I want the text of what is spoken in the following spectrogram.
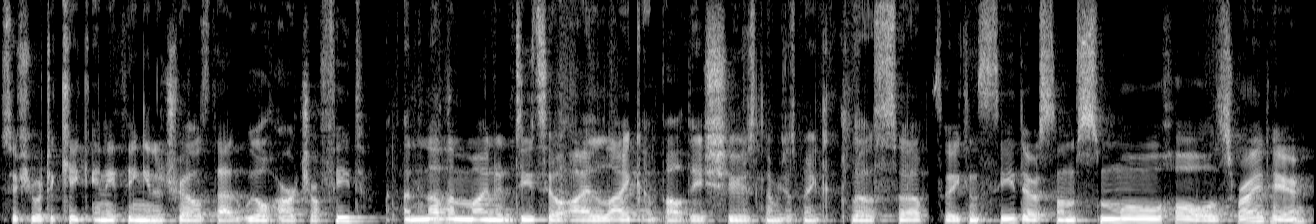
so if you were to kick anything in the trails, that will hurt your feet. Another minor detail I like about about these shoes. Let me just make a close up. So you can see there are some small holes right here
